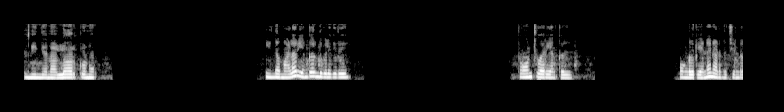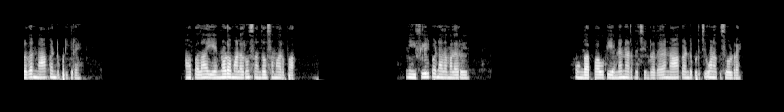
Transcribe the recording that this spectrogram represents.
நீங்க நல்லா இருக்கணும். இந்த மலர் எங்க இருந்து விழுகுது? டோன்ட் வரி அங்கிள் உங்களுக்கு என்ன நடந்துச்சுன்றத நான் கண்டுபிடிக்கிறேன். அப்பதான் என்னோட மலரும் சந்தோஷமா இருப்பா. நீ ஃபீல் பண்ணாத மலரு. உங்க அப்பாவுக்கு என்ன நடந்துச்சுன்றத நான் கண்டுபிடிச்சு உனக்கு சொல்றேன்.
